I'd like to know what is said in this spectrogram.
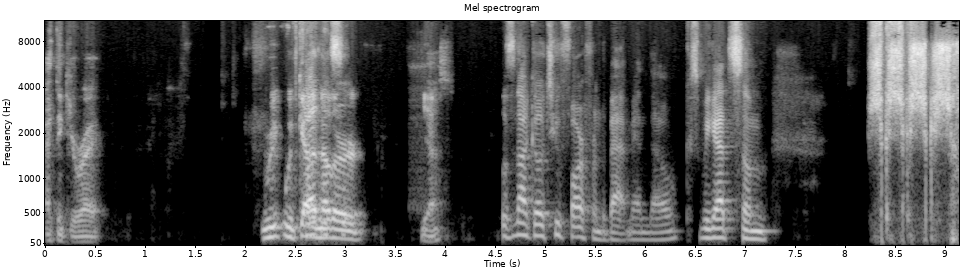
I think you're right. We, we've got But let's- another. Yes. Let's not go too far from the Batman though, because we got some shuffling.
